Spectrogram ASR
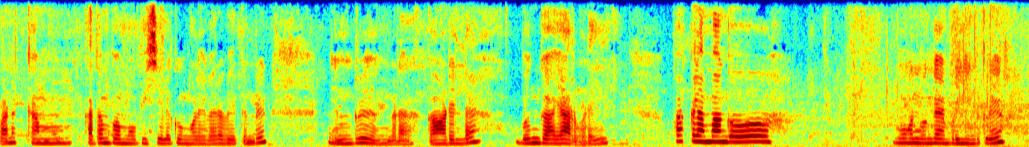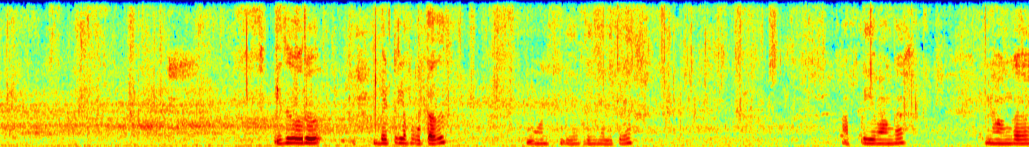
வணக்கம். கதம்பம் ஆஃபீஷியலுக்கு உங்களை வரவேற்கின்றேன். இன்று எங்களோட கார்டனில் வெங்காய அறுவடை. பார்க்கலாம் வாங்கோ. மோகன் வெங்காயம் பிடிங்கிட்டு இருக்கிறேன் இது ஒரு பெட்டில் போட்டது. மோகன் இப்படியே பிடிங்க நிற்கிறேன் அப்படியே வாங்க. நாங்கள்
